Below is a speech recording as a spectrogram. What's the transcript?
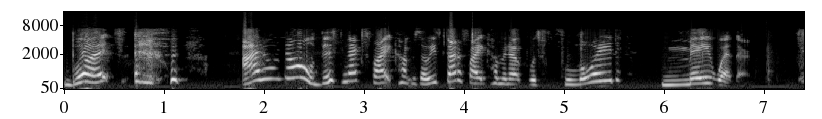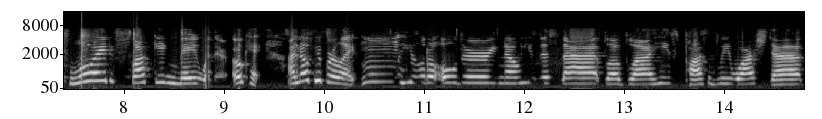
but I don't know. This next fight comes, so he's got a fight coming up with Floyd Mayweather. Floyd fucking Mayweather. Okay, I know people are like, mm, he's a little older, you know, he's this, that, blah, blah. He's possibly washed up.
